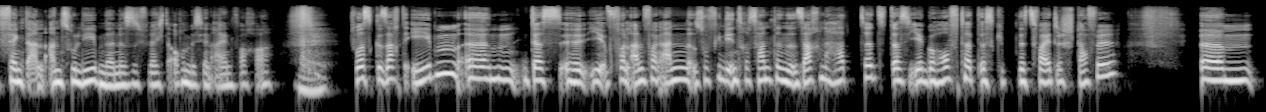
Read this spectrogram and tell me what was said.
fängt an, an zu leben, dann ist es vielleicht auch ein bisschen einfacher. Du hast gesagt eben, ähm, dass äh, ihr von Anfang an so viele interessante Sachen hattet, dass ihr gehofft habt, es gibt eine zweite Staffel. Ähm,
